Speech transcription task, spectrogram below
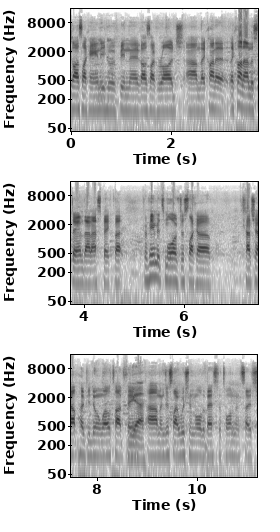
guys like Andy who have been there, guys like Rog, um, they kind of they kind of understand that aspect. But from him, it's more of just like a catch up, hope you're doing well type thing, Yeah. um, and just like wishing him all the best for tournaments, so it's,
